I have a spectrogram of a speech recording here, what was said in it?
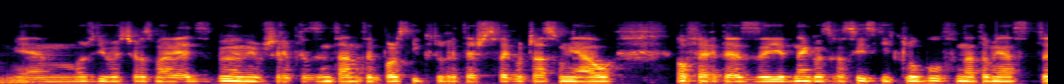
miałem możliwość rozmawiać z byłym już reprezentantem Polski, który też swego czasu miał ofertę z jednego z rosyjskich klubów, natomiast e,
